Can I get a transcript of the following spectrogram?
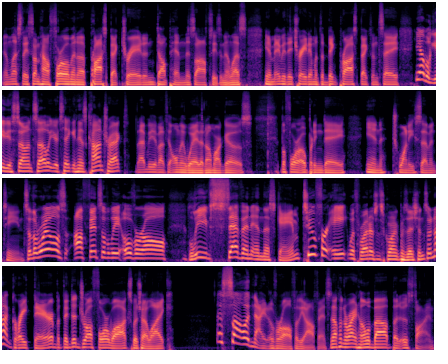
unless they somehow throw him in a prospect trade and dump him this offseason. Unless, you know, maybe they trade him with a big prospect and say, yeah, we'll give you so and so, but you're taking his contract. That'd be about the only way that Omar goes before opening day in 2017. So the Royals offensively overall leave seven in this game, two for eight with runners in scoring position. So not great there, but they did draw four walks, which I like. A solid night overall for the offense. Nothing to write home about, but it was fine.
